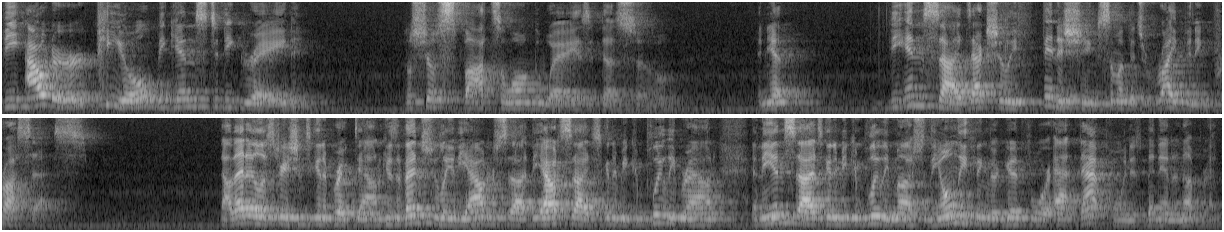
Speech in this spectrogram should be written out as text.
the outer peel begins to degrade. It'll show spots along the way as it does so. And yet, the inside's actually finishing some of its ripening process. Now that illustration is going to break down because eventually the outer side, the outside is going to be completely brown and the inside is going to be completely mush, and the only thing they're good for at that point is banana nut bread.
